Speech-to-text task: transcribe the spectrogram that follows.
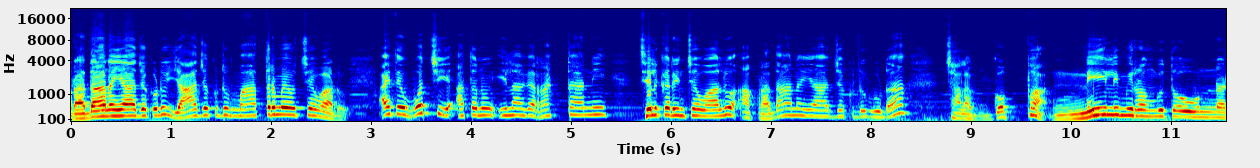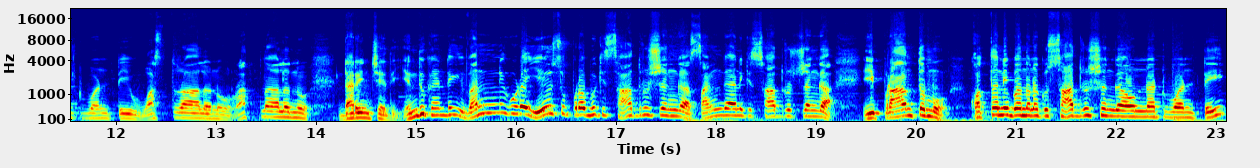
ప్రధాన యాజకుడు యాజకుడు మాత్రమే వచ్చేవాడు. అయితే వచ్చి అతను ఇలాగ రక్తాన్ని చిలకరించేవాళ్ళు ఆ ప్రధాన యాజకుడు కూడా చాలా గొప్ప నీలిమి రంగుతో ఉన్నటువంటి వస్త్రాలను రత్నాలను ధరించేది. ఎందుకంటే ఇవన్నీ కూడా యేసు ప్రభుకి సాదృశ్యంగా సంఘానికి సాదృశ్యంగా ఈ ప్రాంతము కొత్త నిబంధనకు సాదృశ్యంగా ఉన్నటువంటి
